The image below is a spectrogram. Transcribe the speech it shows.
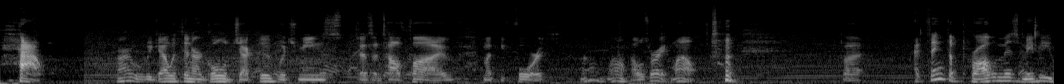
How? All right, well we got within our goal objective, which means as a top five, might be fourth. Oh, wow, I was right. Wow. but I think the problem is maybe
